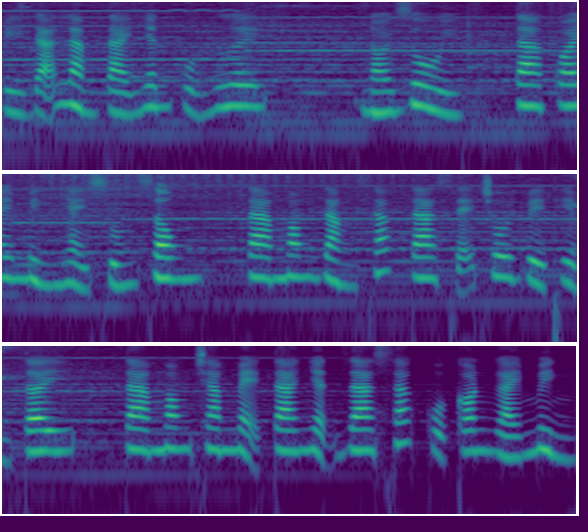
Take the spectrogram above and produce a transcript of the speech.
vì đã làm tài nhân của ngươi. Nói rồi, ta quay mình nhảy xuống sông, ta mong rằng xác ta sẽ trôi về thiểm Tây, ta mong cha mẹ ta nhận ra xác của con gái mình,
